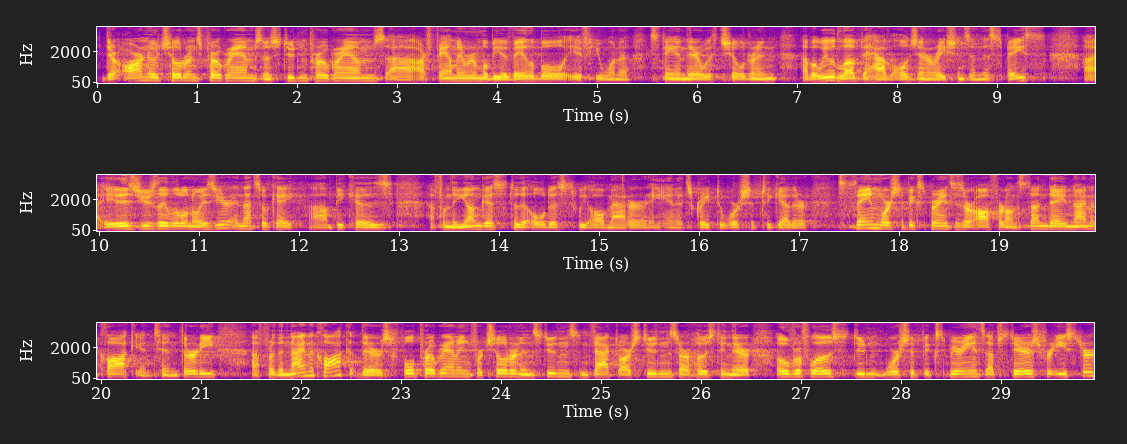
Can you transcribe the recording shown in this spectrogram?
There are no children's programs, no student programs. Uh, our family room will be available if you want to stand there with children. Uh, but we would love to have all generations in this space. Uh, it is usually a little noisier, and that's okay uh, because uh, from the youngest to the oldest, we all matter, and it's great to worship together. Same worship experiences are offered on Sunday, 9 o'clock and 10.30. Uh, for the 9 o'clock, there's full programming for children and students. In fact, our students are hosting their Overflow student worship experience upstairs for Easter.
